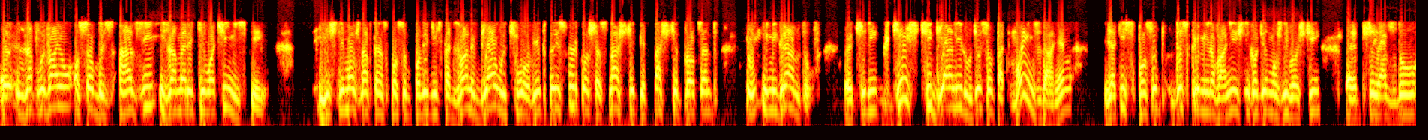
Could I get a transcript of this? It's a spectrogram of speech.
e, napływają osoby z Azji i z Ameryki Łacińskiej. Jeśli można w ten sposób powiedzieć, tak zwany biały człowiek to jest tylko 16-15% imigrantów. E, czyli gdzieś ci biali ludzie są, tak moim zdaniem, w jakiś sposób dyskryminowani, jeśli chodzi o możliwości przyjazdu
